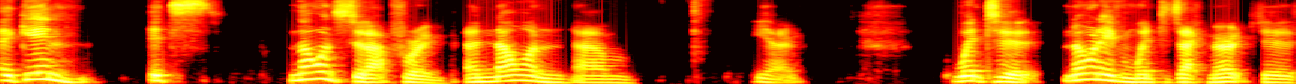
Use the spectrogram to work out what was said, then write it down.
again, it's no one stood up for him, and no one, um, you know, went to no one even went to Zach Merrett to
